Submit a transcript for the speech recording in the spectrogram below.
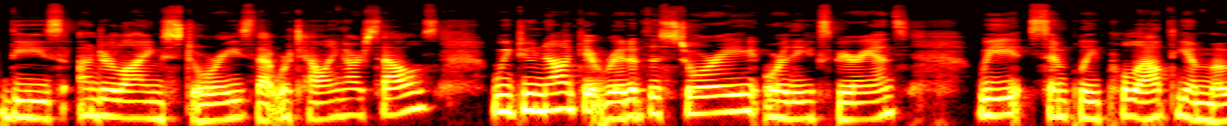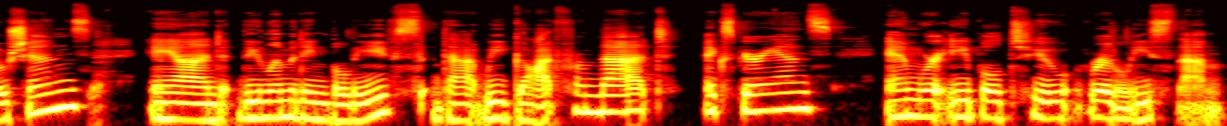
these underlying stories that we're telling ourselves, we do not get rid of the story or the experience. We simply pull out the emotions and the limiting beliefs that we got from that experience and we're able to release them.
